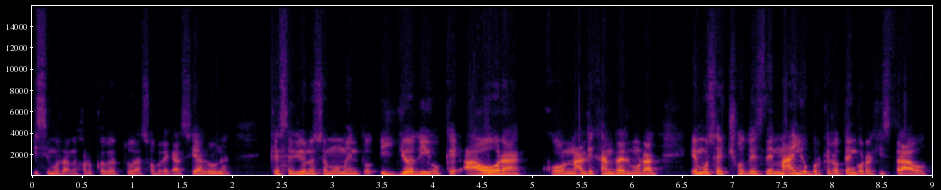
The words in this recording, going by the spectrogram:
hicimos la mejor cobertura sobre García Luna que se dio en ese momento. Y yo digo que ahora, con Alejandra del Moral, hemos hecho desde mayo, porque lo tengo registrado,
